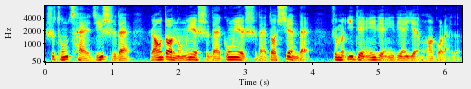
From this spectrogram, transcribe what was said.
是从采集时代，然后到农业时代、工业时代到现代，这么一点一点一点演化过来的。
